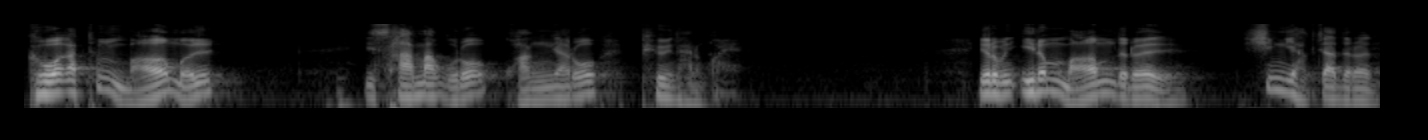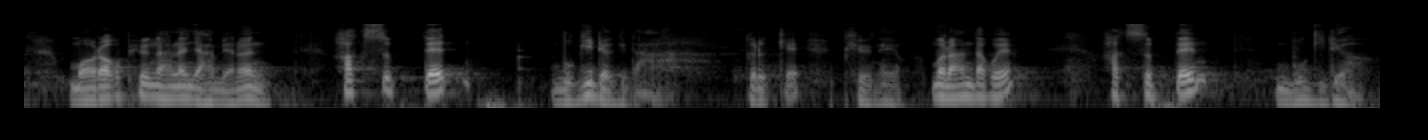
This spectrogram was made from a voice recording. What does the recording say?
그와 같은 마음을 이 사막으로 광야로 표현하는 거예요. 여러분 이런 마음들을 심리학자들은 뭐라고 표현하느냐 하면은 학습된 무기력이다. 그렇게 표현해요. 뭐라 한다고요? 학습된 무기력.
